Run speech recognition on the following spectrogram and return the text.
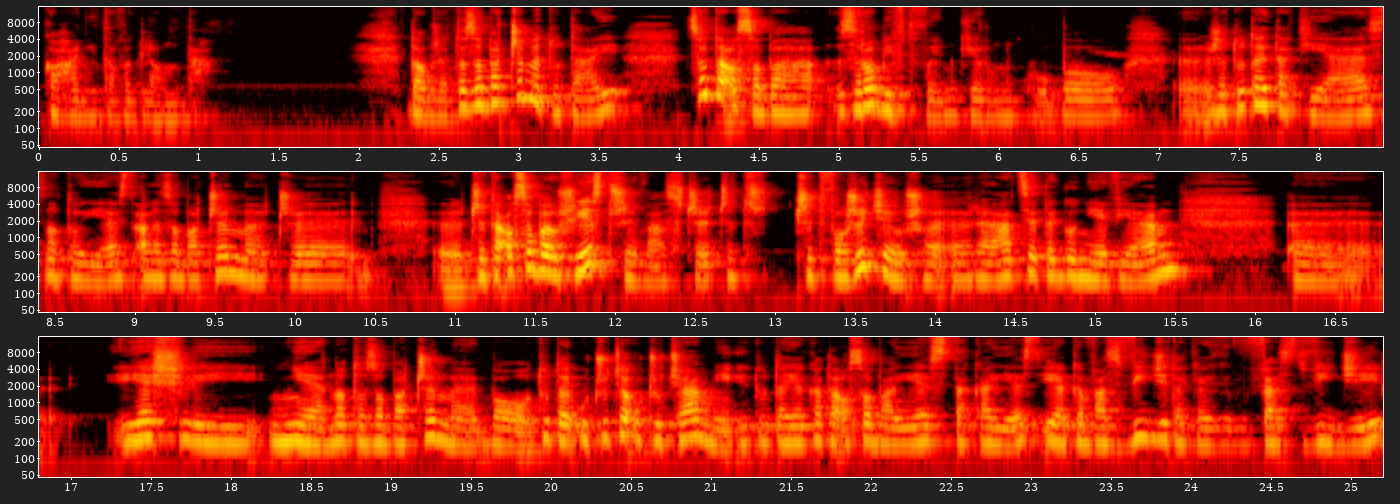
kochani, to wygląda. Dobrze, to zobaczymy tutaj, co ta osoba zrobi w Twoim kierunku, bo e, że tutaj tak jest, no to jest, ale zobaczymy, czy, e, czy ta osoba już jest przy Was, czy, czy, czy tworzycie już e, relację, tego nie wiem. Jeśli nie, no to zobaczymy, bo tutaj uczucia uczuciami i tutaj jaka ta osoba jest, taka jest i jak Was widzi, tak jak Was widzi,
